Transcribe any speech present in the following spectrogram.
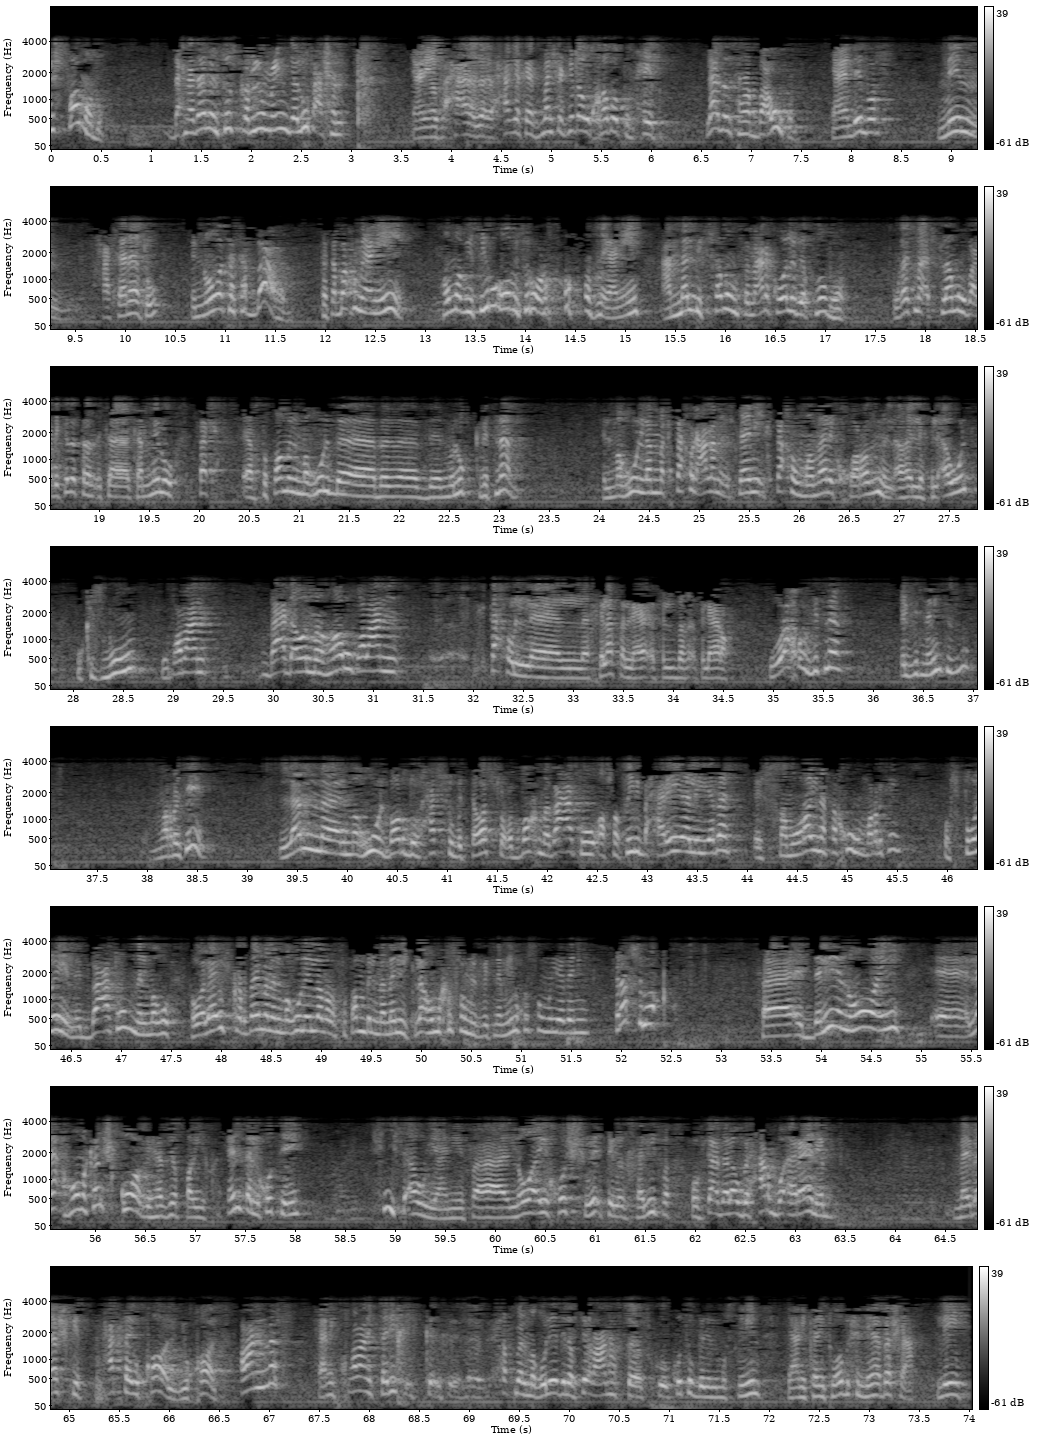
مش صمدوا. ده إحنا دايما تذكر لهم عين جالوت عشان يعني حاجة كانت ماشية كده وخبطوا في حيطة. لا ده تتبعوهم. يعني بيبرس من حسناته إن هو تتبعهم. تتبعهم يعني إيه؟ هم بيطيروا وهو بيطير وراهم. يعني إيه؟ عمال بيكسبهم في معارك هو اللي بيطلبهم. لغاية ما أسلموا وبعد كده كملوا فتح ارتطام المغول بملوك فيتنام. المغول لما اجتاحوا العالم الإسلامي اجتاحوا ممالك خوارزم اللي في الأول وكسبوهم. وطبعا بعد أول ما انهاروا طبعا اجتاحوا ال- الخلافة في العراق. وراحوا الفيتنام. الفيتناميين كسبوهم مرتين. لما المغول برضه حسوا بالتوسع الضخم بعتوا اساطيل بحرية لليابان. الساموراي نفخوهم مرتين. أسطولين اتبعتوا من المغول. هو لا يذكر دايما المغول إلا الارتطام بالمماليك. لا هم خسروا من الفيتناميين وخسروا من اليابانيين. في نفس الوقت. فالدليل إن هو إيه؟ آه لا هو ما كانش قوة بهذه الطريقة. أنت اللي كنت إيه؟ شيس قوي يعني. فاللي هو إيه يخش ويقتل الخليفة وبتاع ده لو بيحاربوا ارانب ما يبقاش كده. حتى يقال يقال. طبعا الناس يعني طبعا التاريخ الحقبة المغولية دي لو تقرأ عنها في كتب المسلمين يعني كانت واضح إن هي بشعة. ليه؟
